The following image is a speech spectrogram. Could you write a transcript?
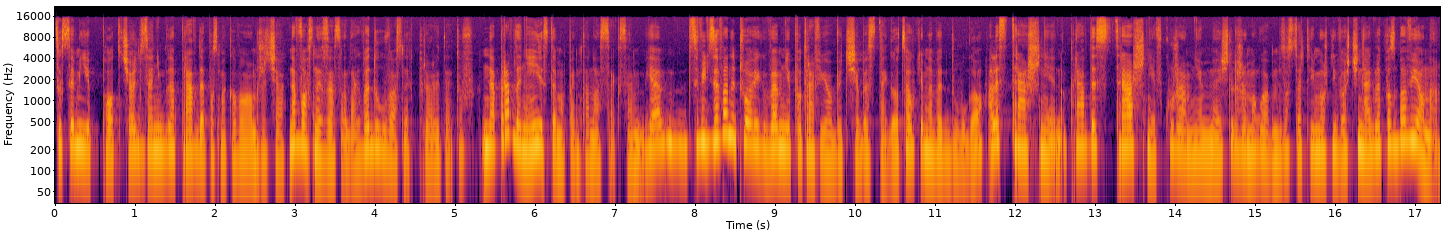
co chce mi je podciąć, zanim naprawdę posmakowałam życia na własnych zasadach, według własnych priorytetów? Naprawdę nie jestem opętana seksem. Ja, cywilizowany człowiek we mnie potrafi obyć się bez bez tego, całkiem nawet długo, ale strasznie, naprawdę strasznie wkurza mnie myśl, że mogłabym zostać tej możliwości nagle pozbawiona.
